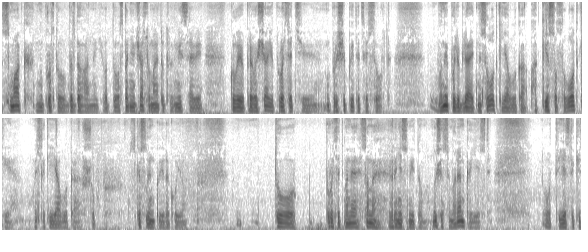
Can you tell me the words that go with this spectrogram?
Смак ну просто бездоганний. От останнім часом мене тут місцеві, коли пригощаю, просять е, ну, прищепити цей сорт. Вони полюбляють не солодкі яблука, а кисло-солодкі, ось такі яблука, щоб з кислинкою такою. То просять мене саме гранісмітом. Ну, ще Семеренка є. От є такі,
